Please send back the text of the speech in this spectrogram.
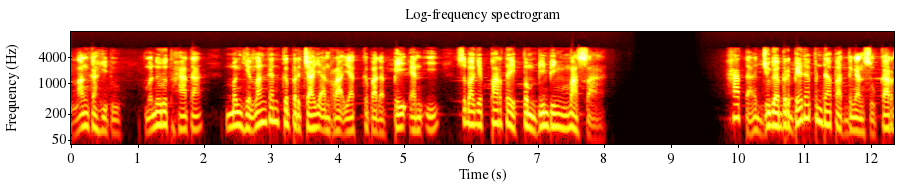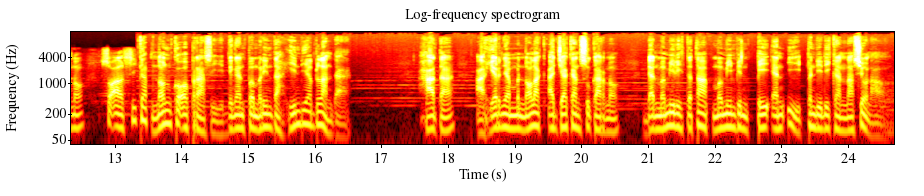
Langkah itu, menurut Hatta, menghilangkan kepercayaan rakyat kepada PNI sebagai partai pembimbing massa. Hatta juga berbeda pendapat dengan Soekarno soal sikap non-kooperasi dengan pemerintah Hindia Belanda. Hatta akhirnya menolak ajakan Soekarno dan memilih tetap memimpin PNI Pendidikan Nasional.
